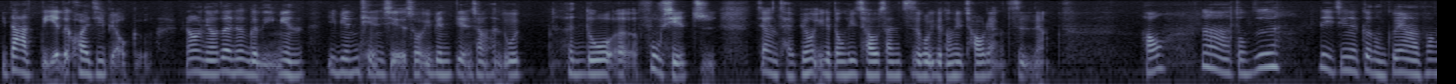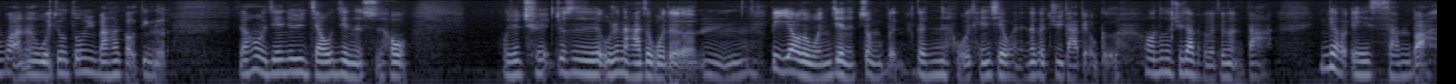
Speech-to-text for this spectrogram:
一大叠的会计表格，然后你要在那个里面一边填写的时候，一边垫上很多。很多呃复写纸，这样才不用一个东西抄三次或一个东西抄两次这样。好，那总之历经了各种各样的方法呢，我就终于把它搞定了。然后我今天就去交件的时候，我就去，就是我就拿着我的嗯必要的文件的正本，跟我填写完的那个巨大表格，哇，那个巨大表格真的很大，应该有 A 三吧，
